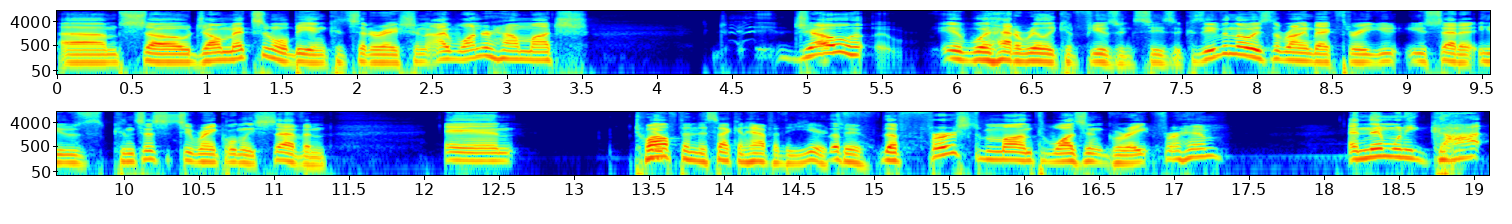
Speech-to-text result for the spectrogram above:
Um, so Joe Mixon will be in consideration. I wonder how much Joe it had a really confusing season because even though he's the running back three, you you said it, he was consistency rank only seven, and 12th in the second half of the year the, too. the first month wasn't great for him. And then when he got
